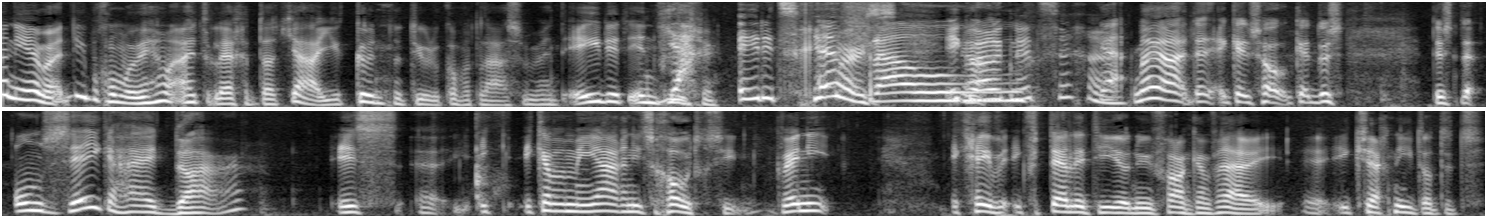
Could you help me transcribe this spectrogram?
En die, hebben, die begon me weer helemaal uit te leggen dat ja, je kunt natuurlijk op het laatste moment Edith invliegen. Ja, Edith Schippers. vrouw. Ik wou het net zeggen. Ja. Nou ja, ik, zo, dus, dus de onzekerheid daar is... Uh, ik, ik heb hem in jaren niet zo groot gezien. Ik weet niet... Ik, geef, ik vertel het hier nu frank en vrij. Uh, ik zeg niet dat het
